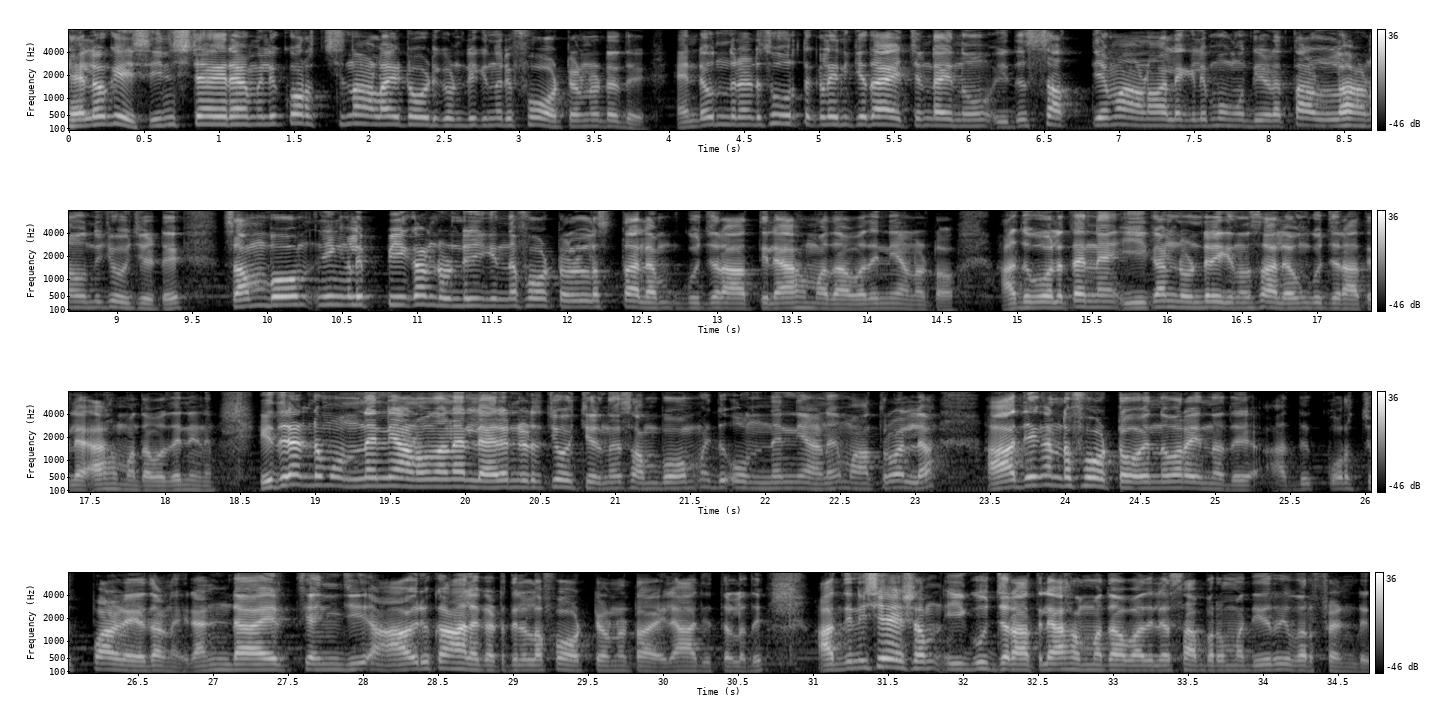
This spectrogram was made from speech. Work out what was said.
Hello guys ഇൻസ്റ്റാഗ്രാമിൽ കുറച്ച് നാളായിട്ട് ഓടിക്കൊണ്ടിരിക്കുന്ന ഒരു ഫോട്ടോ ആണ് കേട്ടത് എന്റെ ഒന്ന് രണ്ട് സുഹൃത്തുക്കൾ എനിക്കത് അയച്ചിട്ടുണ്ടായിരുന്നു. ഇത് സത്യമാണോ അല്ലെങ്കിൽ മോദിയുടെ തള്ളാണോ എന്ന് ചോദിച്ചിട്ട്. സംഭവം നിങ്ങളിപ്പോൾ ഈ കണ്ടുകൊണ്ടിരിക്കുന്ന ഫോട്ടോയിലുള്ള സ്ഥലം ഗുജറാത്തിലെ അഹമ്മദാബാദ് തന്നെയാണ് കേട്ടോ. അതുപോലെ തന്നെ ഈ കണ്ടുകൊണ്ടിരിക്കുന്ന സ്ഥലവും ഗുജറാത്തിലെ അഹമ്മദാബാദ് തന്നെയാണ്. ഇത് രണ്ടും ഒന്ന് തന്നെയാണോ എന്നാണ് എല്ലാവരും എന്റെ അടുത്ത് ചോദിച്ചിരുന്നത്. സംഭവം ഇത് ഒന്ന് തന്നെയാണ്. മാത്രമല്ല ആദ്യം കണ്ട ഫോട്ടോ എന്ന് പറയുന്നത് അത് കുറച്ച് പഴയതാണ്. രണ്ടായിരത്തി അഞ്ച് ആ ഒരു കാലഘട്ടത്തിലുള്ള ഫോട്ടോ ആണ് കേട്ടോ അതിൽ ആദ്യത്തെ ഉള്ളത് അതിനുശേഷം ഈ ഗുജറാത്തിലെ അഹമ്മദാബാദിലെ സബർമതി റിവർ ഫ്രണ്ട്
